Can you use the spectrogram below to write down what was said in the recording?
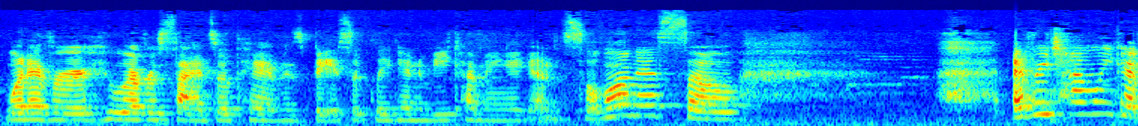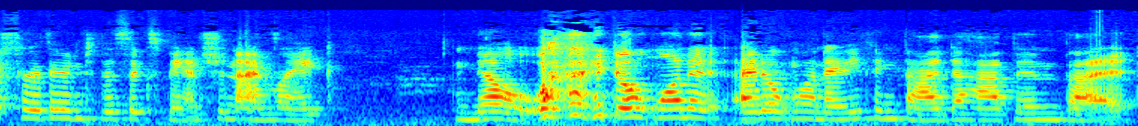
whatever whoever sides with him is basically going to be coming against Sylvanas. So every time we get further into this expansion, I'm like, no, I don't want it. I don't want anything bad to happen. But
